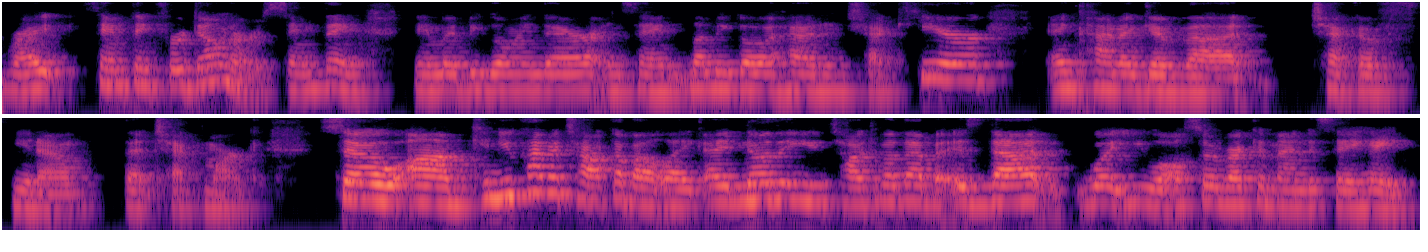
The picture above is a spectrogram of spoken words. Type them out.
right? Same thing for donors, same thing. They might be going there and saying, let me go ahead and check here and kind of give that check of you know that check mark so um, can you kind of talk about like i know that you talked about that but is that what you also recommend to say hey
